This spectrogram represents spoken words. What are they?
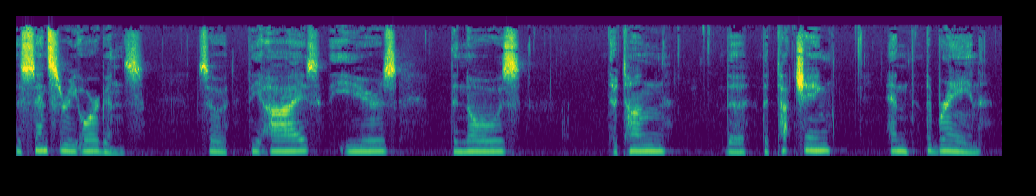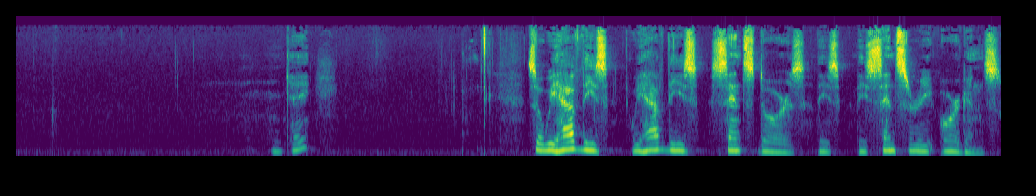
the sensory organs. So the eyes, the ears, the nose, the tongue, the, the touching, and the brain. Okay? So we have these we have these sense doors, these these sensory organs.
